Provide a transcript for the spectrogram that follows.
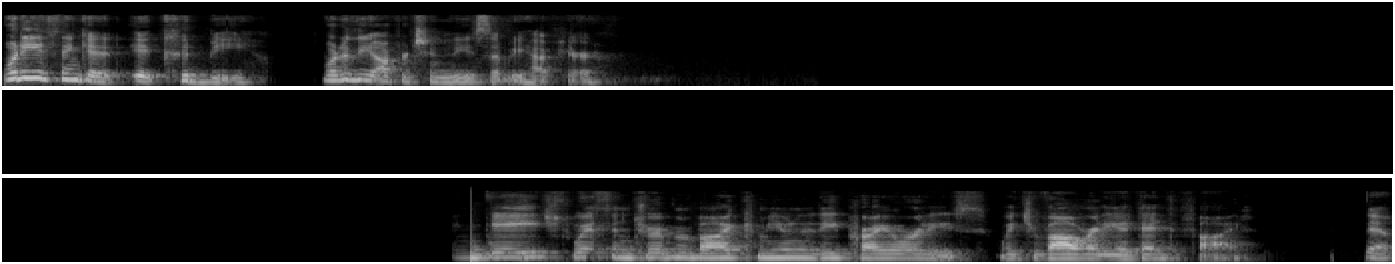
What do you think it it could be? What are the opportunities that we have here? Engaged with and driven by community priorities, which you've already identified. Yeah.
